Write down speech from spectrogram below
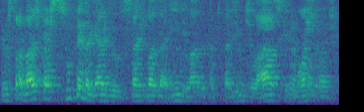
Tem uns trabalhos que eu acho super legais do Sérgio Lazzarini, lá do Capitalismo de Laço, que ele é mostra fantástico.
